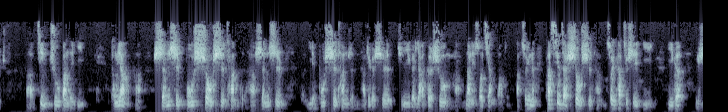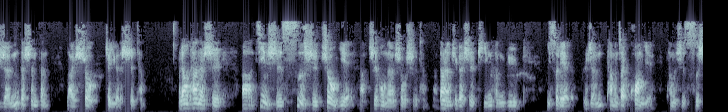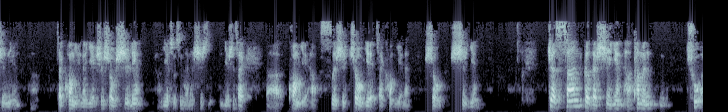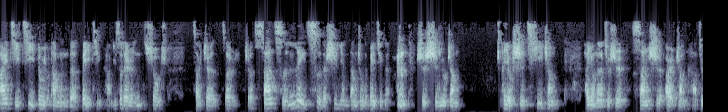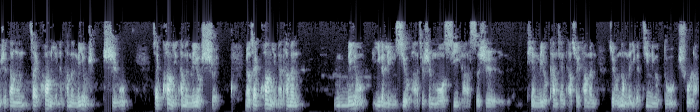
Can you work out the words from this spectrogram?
啊尽诸般的义。同样啊，神是不受试探的啊，神是也不试探人啊，这个是是一个雅各书啊那里所讲到的啊。所以呢，他现在受试探，所以他就是以一个人的身份来受这一个的试探，然后他呢是。啊，禁食四十昼夜啊，之后呢，受试探。当然，这个是平衡于以色列人，他们在旷野，他们是四十年啊，在旷野呢也是受试炼啊。耶稣现在呢是也是在啊旷野啊，四十昼夜在旷野呢受试验。这三个的试验哈，他们出埃及记都有他们的背景啊，以色列人受。在这这这三次类似的试验当中的背景呢，是十六章，还有十七章，还有呢就是三十二章哈，就是当在旷野呢，他们没有食物，在旷野他们没有水，然后在旷野呢，他们没有一个领袖哈，就是摩西哈，四十天没有看见他，所以他们最后弄了一个金牛犊出来。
